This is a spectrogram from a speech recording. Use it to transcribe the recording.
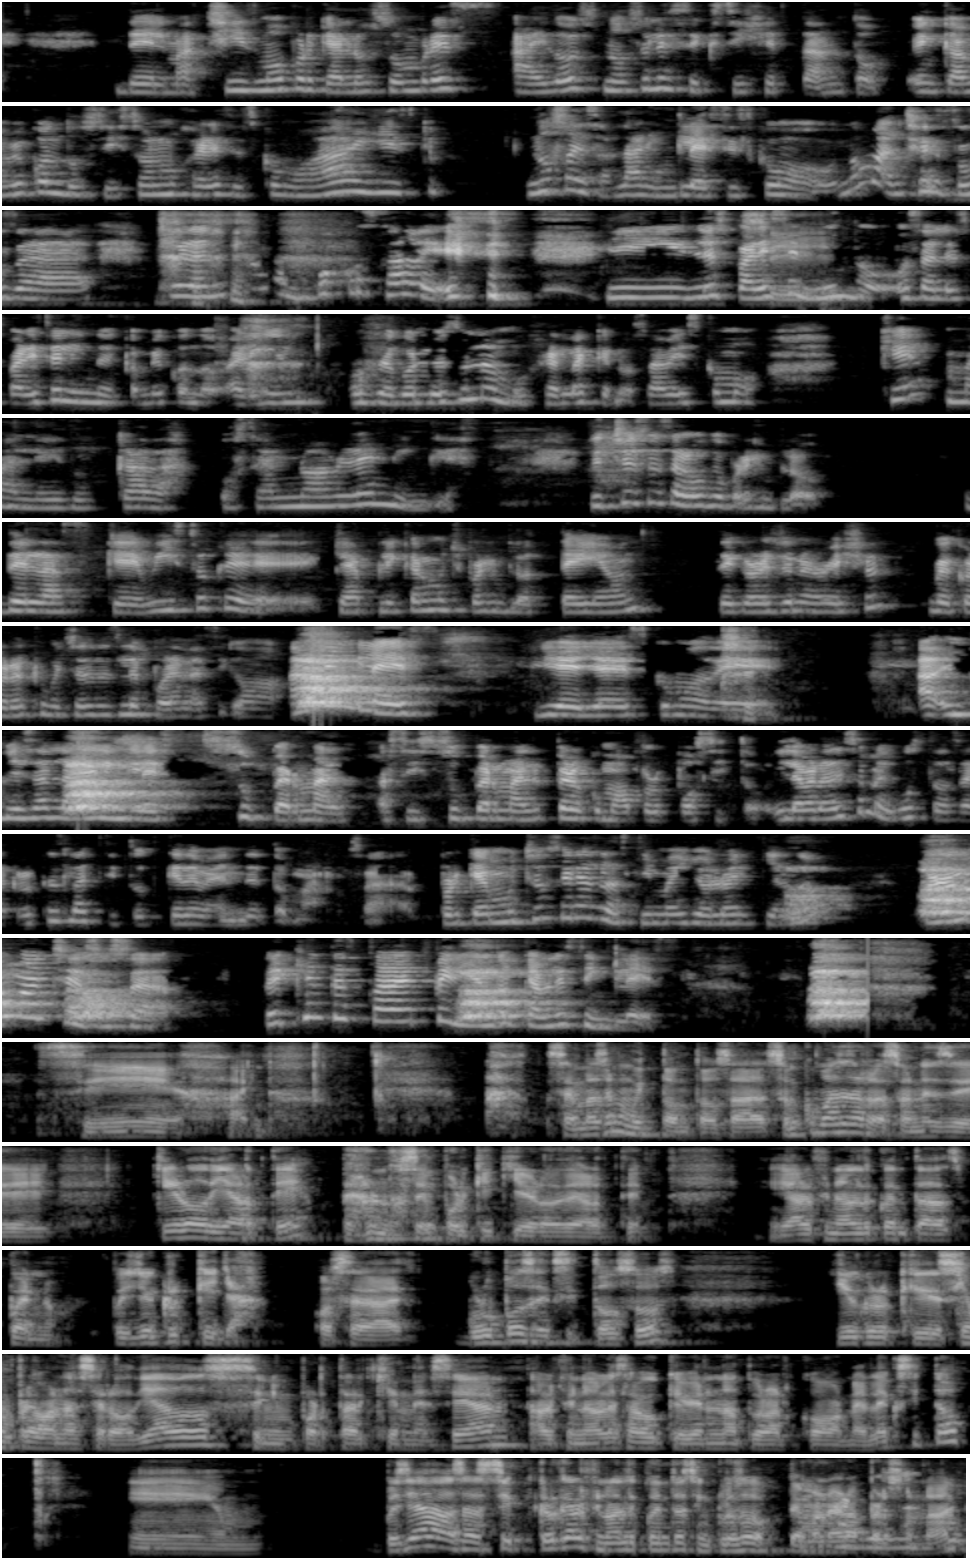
del machismo, porque a los hombres idols no se les exige tanto. En cambio, cuando sí son mujeres es como, ay, es que no sabes hablar inglés. Es como, no manches, o sea, pero tampoco sabe. y les parece lindo, o sea, les parece lindo. En cambio, cuando alguien, o sea, cuando es una mujer la que no sabe, es como, qué maleducada, o sea, no habla en inglés. De hecho, eso es algo que, por ejemplo, de las que he visto que, que aplican mucho, por ejemplo, Taeyeon de Girl Generation, me acuerdo que muchas veces le ponen así como, ¡ah, inglés! Y ella es como de, ah, empieza a hablar inglés súper mal, así súper mal, pero como a propósito. Y la verdad eso me gusta, o sea, creo que es la actitud que deben de tomar, o sea, porque a muchos sí les lastima y yo lo entiendo, pero no manches, o sea, ¿de quién te está pidiendo que hables inglés? Sí, ay no. Se me hace muy tonto, o sea, son como esas razones de quiero odiarte, pero no sé por qué quiero odiarte. Y al final de cuentas, bueno, pues yo creo que ya. O sea, grupos exitosos, yo creo que siempre van a ser odiados, sin importar quiénes sean. Al final es algo que viene natural con el éxito. Y pues ya, o sea, sí, creo que al final de cuentas, incluso de manera personal.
